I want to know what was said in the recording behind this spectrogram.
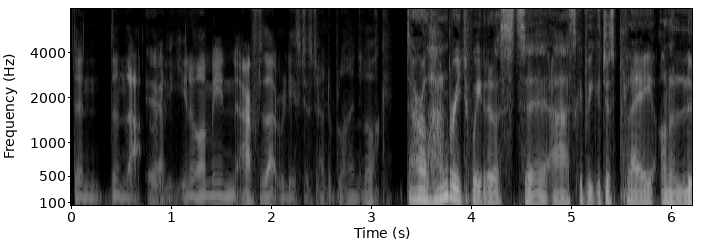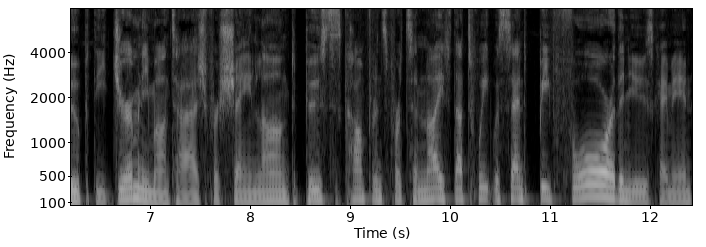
than than that. Yeah. Really, you know. I mean, after that, really, it's just down to blind luck. Daryl Hanbury tweeted us to ask if we could just play on a loop the Germany montage for Shane Long to boost his confidence for tonight. That tweet was sent before the news came in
